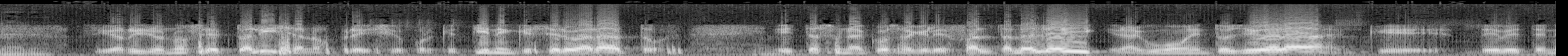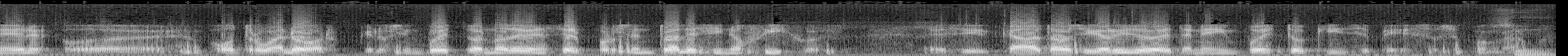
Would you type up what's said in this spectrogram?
Los cigarrillos no se actualizan los precios porque tienen que ser baratos. Esta es una cosa que le falta a la ley, que en algún momento llegará, que debe tener uh, otro valor, que los impuestos no deben ser porcentuales sino fijos. Decir, cada atado de cigarrillo debe tener impuesto 15 pesos, supongamos.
